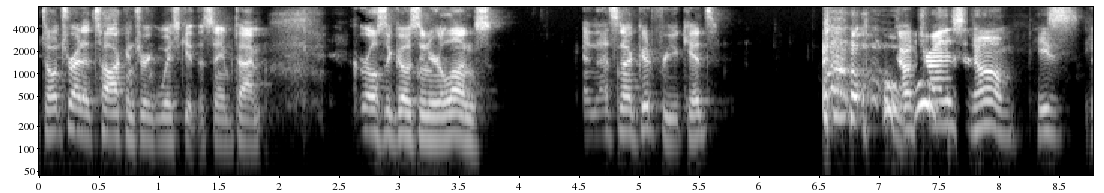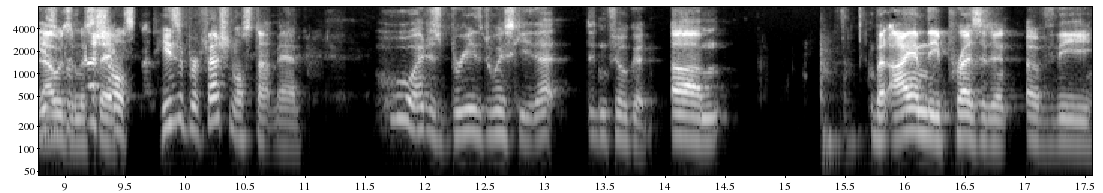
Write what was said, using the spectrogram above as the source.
Don't try to talk and drink whiskey at the same time, or else it goes in your lungs, and that's not good for you, kids. Don't try this at home. He's he's that was a, a mistake. He's a professional stuntman. Oh, I just breathed whiskey. That didn't feel good. Um, but I am the president of the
